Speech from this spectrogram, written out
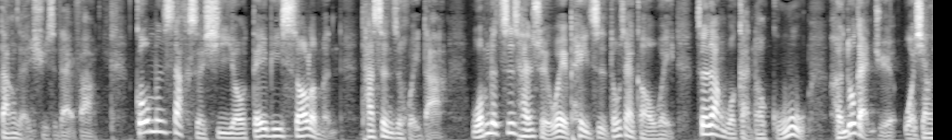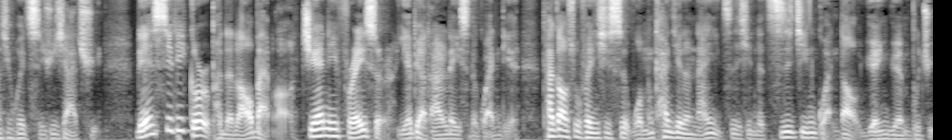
当然蓄势待发。” Goldman Sachs 的 CEO David Solomon 他甚至回答：“我们的资产水位配置都在高位，这让我感到鼓舞，很多感觉，我相信会持续下去。”连 City Group 的老板哦 Jenny Fraser 也表达了类似的观点，他告诉分析师：“我们看见了难以置信的资金管道源源不绝。”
